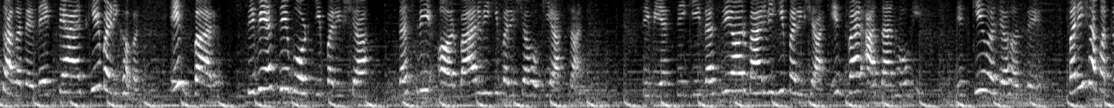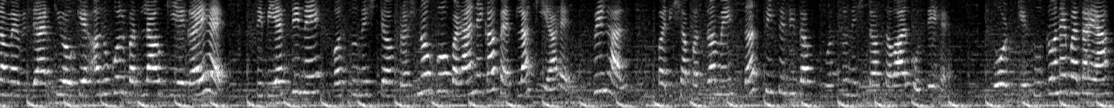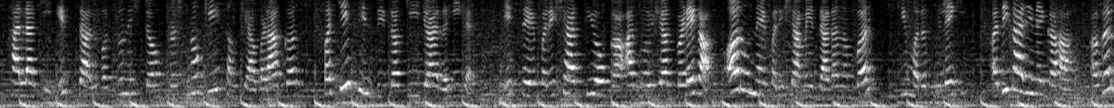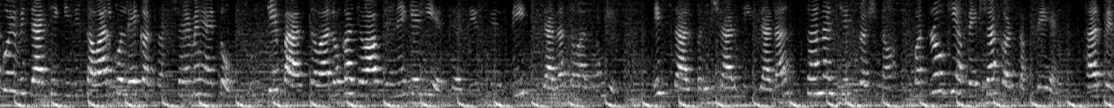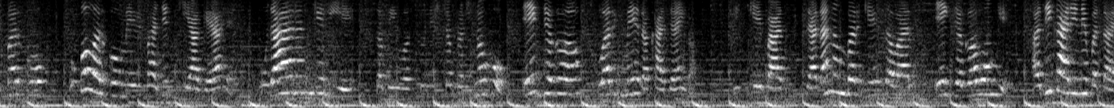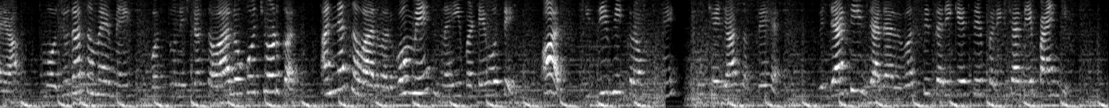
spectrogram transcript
स्वागत है। देखते हैं आज की बड़ी खबर। इस बार सीबीएसई e बोर्ड की परीक्षा दसवीं और बारहवीं की परीक्षा होगी आसान। सीबीएसई e की दसवीं और बारहवीं की परीक्षा इस बार आसान होगी। इसकी वजह से परीक्षा पत्र में विद्यार्थियों के अनुकूल बदलाव किए गए हैं। सीबीएसई e ने वस्तुनिष्ठ प्रश्नों को बढ़ाने का फैसला किया है। फ़िलहाल परीक्षा पत्र में 10 फ़ीसदी तक वस्तुनिष्ठ सवाल होते हैं। बोर्ड के सूत्रों ने बताया, हालाँकि इस साल वस्तुनिष्ठ प्रश्नों की संख्या बढ़ाकर 25 फ़ीसदी तक की जा रही है। इससे परीक्षार्थियों का आत्मविश्वास बढ़ेगा और उन्हें परीक्षा में ज़्यादा नंबर की मदद मिलेगी। अधिकारी ने कहा, अगर कोई विद्यार्थी किसी सवाल को लेकर संशय में है तो उसके पास सवालों का जवाब देने के लिए तैतीस फ़ीसदी ज़्यादा सवाल होंगे। इस साल परीक्षार्थी ज़्यादा संरचित प्रश्न, पत्रों की अपेक्षा कर सकते हैं। हर पेपर को उपवर्गों में विभाजित किया गया है। उदाहरण के लिए, सभी वस्तुनिष्ठ प्रश्नों को एक जगह वर्ग में रखा जाएगा। इसके बाद ज़्यादा नंबर के सवाल एक जगह होंगे। अधिकारी ने बताया मौजूदा समय में वस्तुनिष्ठ सवालों को छोड़कर अन्य सवाल वर्गों में नहीं बटे होते और किसी भी क्रम में पूछे जा सकते हैं। विद्यार्थी ज़्यादा व्यवस्थित तरीके से परीक्षा दे पाएँगे।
